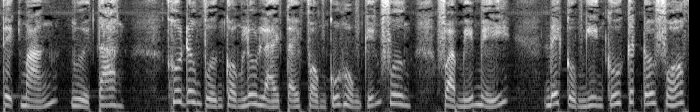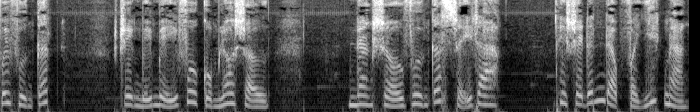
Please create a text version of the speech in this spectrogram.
Tiệc mãn, người tan khu đông vượng còn lưu lại tại phòng của hùng kiến phương và mỹ mỹ, để cùng nghiên cứu cách đối phó với phương cách. Riêng Mỹ Mỹ vô cùng lo sợ. Nàng sợ Vương Cách xảy ra, Thì sẽ đánh đập và giết nàng.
